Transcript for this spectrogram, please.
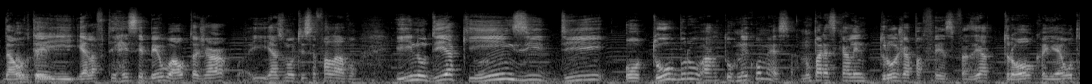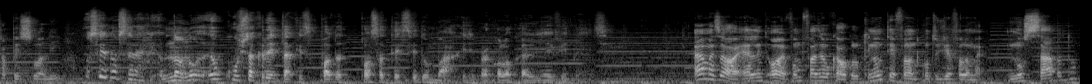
da UTI. UTI. E ela recebeu alta já e as notícias falavam. E no dia 15 de outubro a turnê começa. Não parece que ela entrou já pra fez- fazer a troca e é outra pessoa ali. Não sei, não será que. Não, não eu custo acreditar que isso pode, possa ter sido marketing pra colocar em evidência. Ah, mas ó, ela, ó, vamos fazer o cálculo que não tem falando quanto dia falando, mas no sábado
